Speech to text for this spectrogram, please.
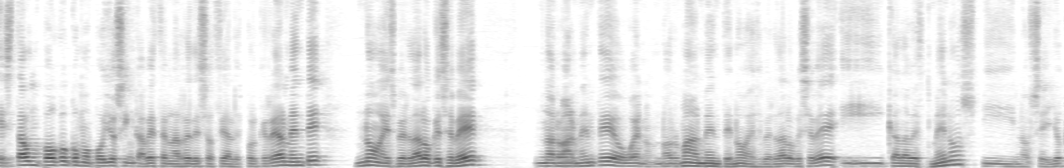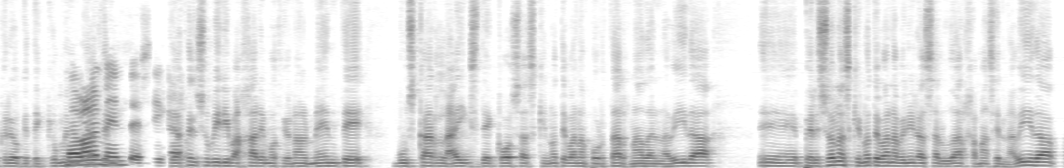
está un poco como pollo sin cabeza en las redes sociales, porque realmente no es verdad lo que se ve normalmente, o bueno, normalmente no es verdad lo que se ve y cada vez menos y no sé, yo creo que te comen, normalmente, te hacen, sí, te hacen subir y bajar emocionalmente, buscar likes de cosas que no te van a aportar nada en la vida, eh, personas que no te van a venir a saludar jamás en la vida.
